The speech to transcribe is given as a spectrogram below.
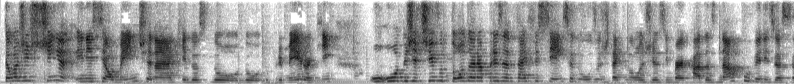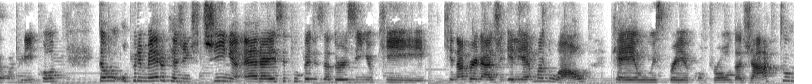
Então a gente tinha inicialmente, né, aqui do, do, do, do primeiro aqui, o, o, objetivo todo era apresentar a eficiência do uso de tecnologias embarcadas na pulverização agrícola. Então, o primeiro que a gente tinha era esse pulverizadorzinho que, que na verdade, ele é manual, que é o Sprayer Control da Jacto.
